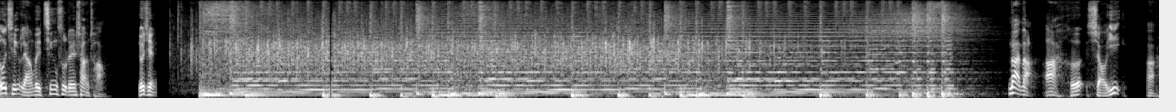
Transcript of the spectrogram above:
有请两位倾诉人上场，有请。娜娜啊和小易啊，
